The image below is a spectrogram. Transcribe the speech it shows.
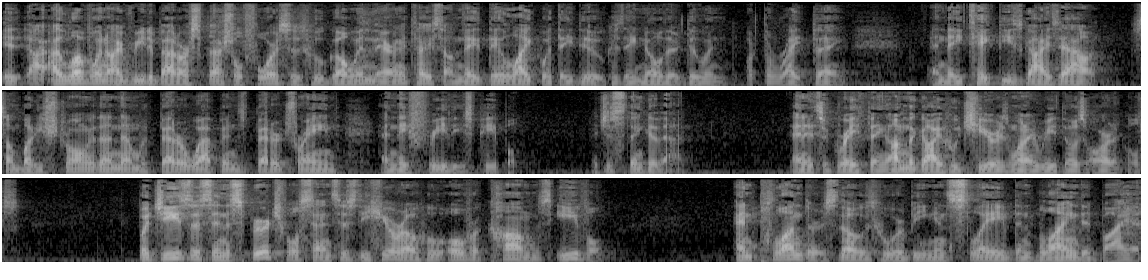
it, I, I love when I read about our special forces who go in there. Going to tell you something, they, they like what they do because they know they're doing the right thing. And they take these guys out, somebody stronger than them with better weapons, better trained, and they free these people. I just think of that. And it's a great thing. I'm the guy who cheers when I read those articles. But Jesus, in the spiritual sense, is the hero who overcomes evil and plunders those who are being enslaved and blinded by it.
